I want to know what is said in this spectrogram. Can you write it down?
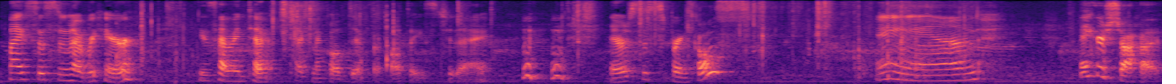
my assistant over here, he's having te technical difficulties today. There's the sprinkles. And baker's chocolate.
